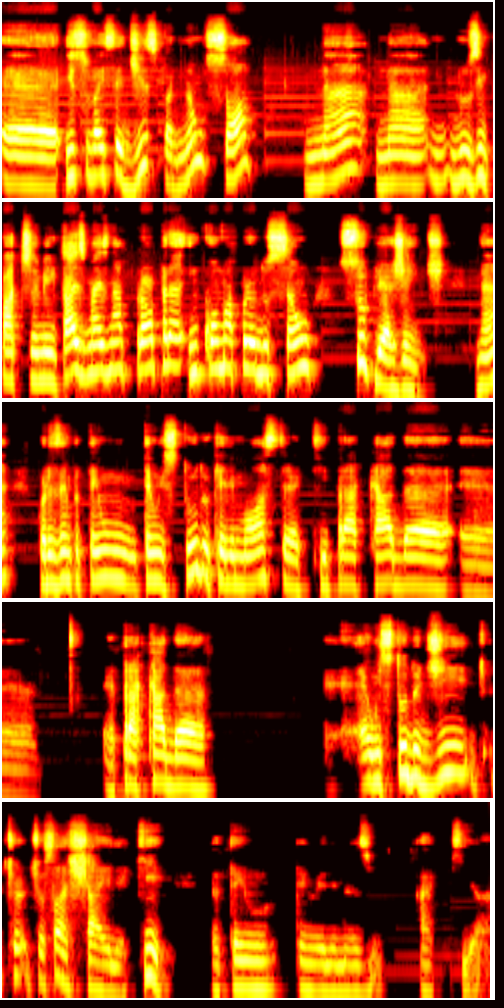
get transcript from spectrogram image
é, isso vai ser dispar não só na, na, nos impactos ambientais, mas na própria, em como a produção supre a gente, né? Por exemplo, tem um, tem um estudo que ele mostra que para cada é, é para cada é um estudo de deixa, deixa eu só achar ele aqui eu tenho, tenho ele mesmo aqui, ó.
